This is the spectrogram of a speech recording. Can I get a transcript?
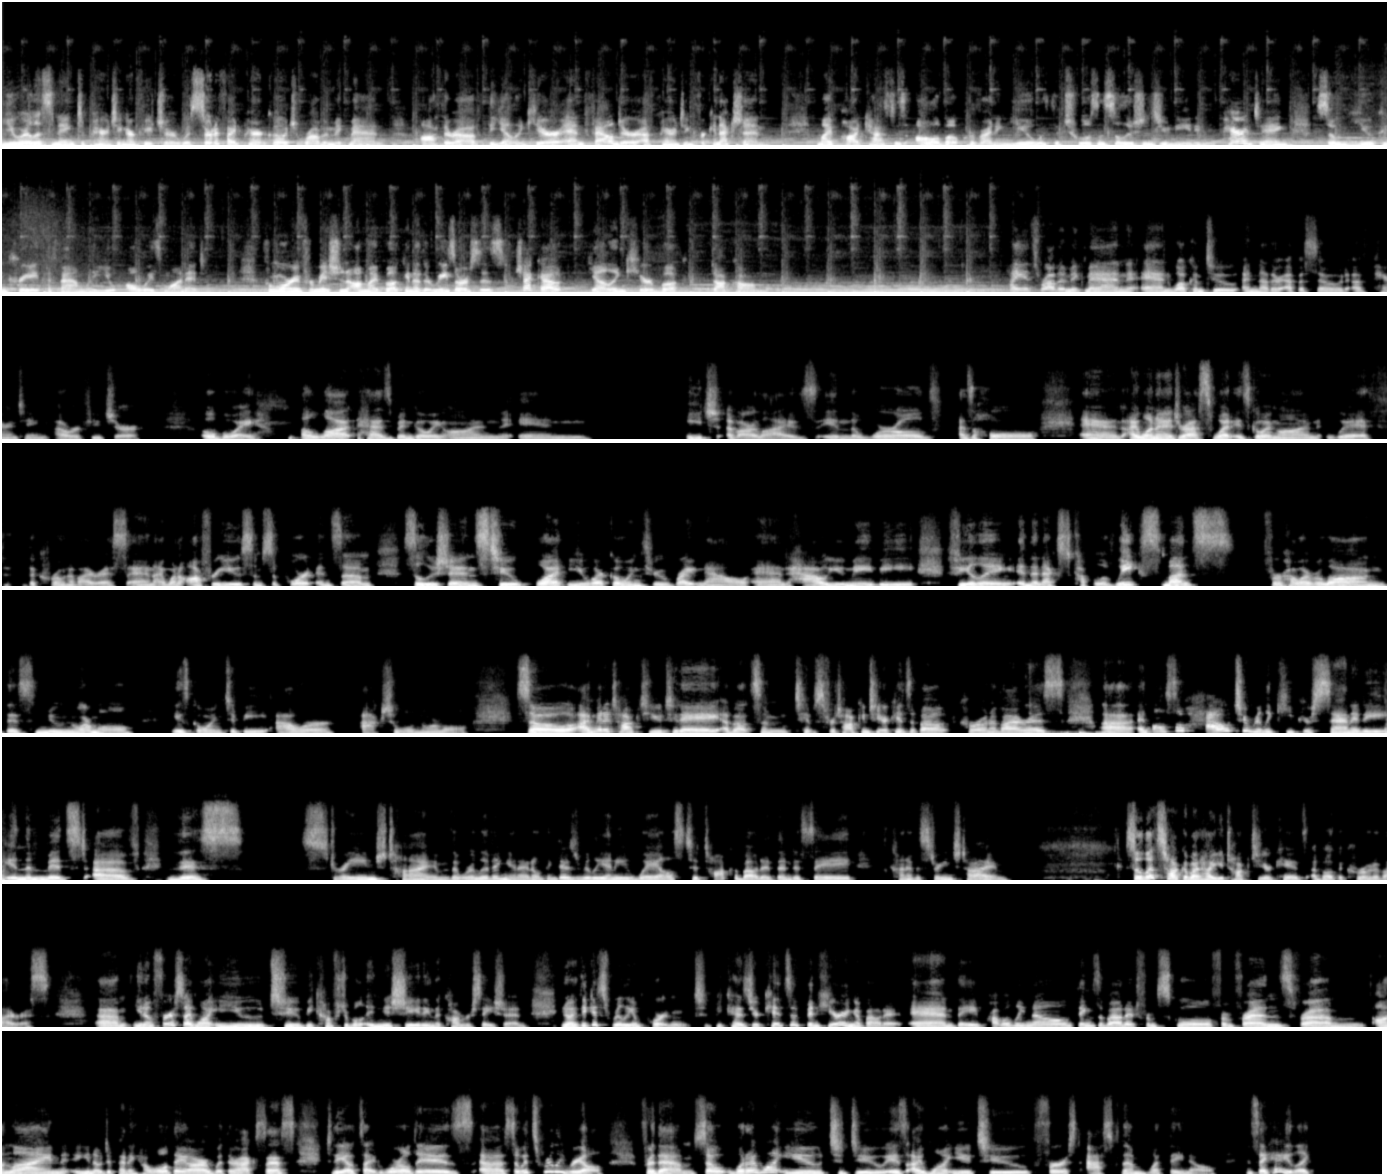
You are listening to Parenting Our Future with certified parent coach Robbin McManne, author of The Yelling Cure and founder of Parenting for Connection. My podcast is all about providing you with the tools and solutions you need in your parenting so you can create the family you always wanted. For more information on my book and other resources, check out yellingcurebook.com. Hi, it's Robbin McManne, and welcome to another episode of Parenting Our Future oh boy, a lot has been going on in each of our lives in the world as a whole. And I want to address what is going on with the coronavirus. And I want to offer you some support and some solutions to what you are going through right now and how you may be feeling in the next couple of weeks, months, for however long this new normal is going to be our actual normal. So, I'm going to talk to you today about some tips for talking to your kids about coronavirus uh, and also how to really keep your sanity in the midst of this strange time that we're living in. I don't think there's really any way else to talk about it than to say it's kind of a strange time. So let's talk about how you talk to your kids about the coronavirus. Um, you know, first, I want you to be comfortable initiating the conversation. You know, I think it's really important because your kids have been hearing about it and they probably know things about it from school, from friends, from online, you know, depending how old they are, what their access to the outside world is. Uh, so it's really real for them. So, what I want you to do is, I want you to first ask them what they know and say, hey, like,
